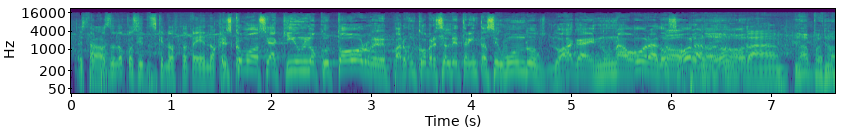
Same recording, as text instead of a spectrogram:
está Claro. pasando cositas que no está trayendo Es como si aquí un locutor eh, para un comercial de 30 segundos lo haga en una hora, dos No, pues horas, no, ¿no? no da. No, pues no,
